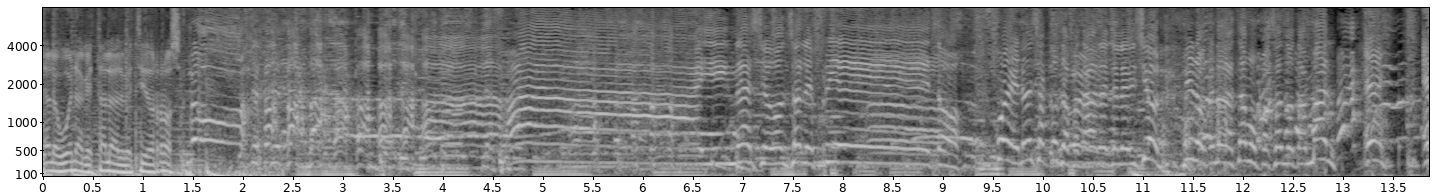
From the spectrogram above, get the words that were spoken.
Ya lo buena que está la del vestido rosa. ¡Ay, González Prieto! Bueno, esas cosas pasaban en televisión. ¿Vieron que no la estamos pasando tan mal? ¿Eh? ¿Eh?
